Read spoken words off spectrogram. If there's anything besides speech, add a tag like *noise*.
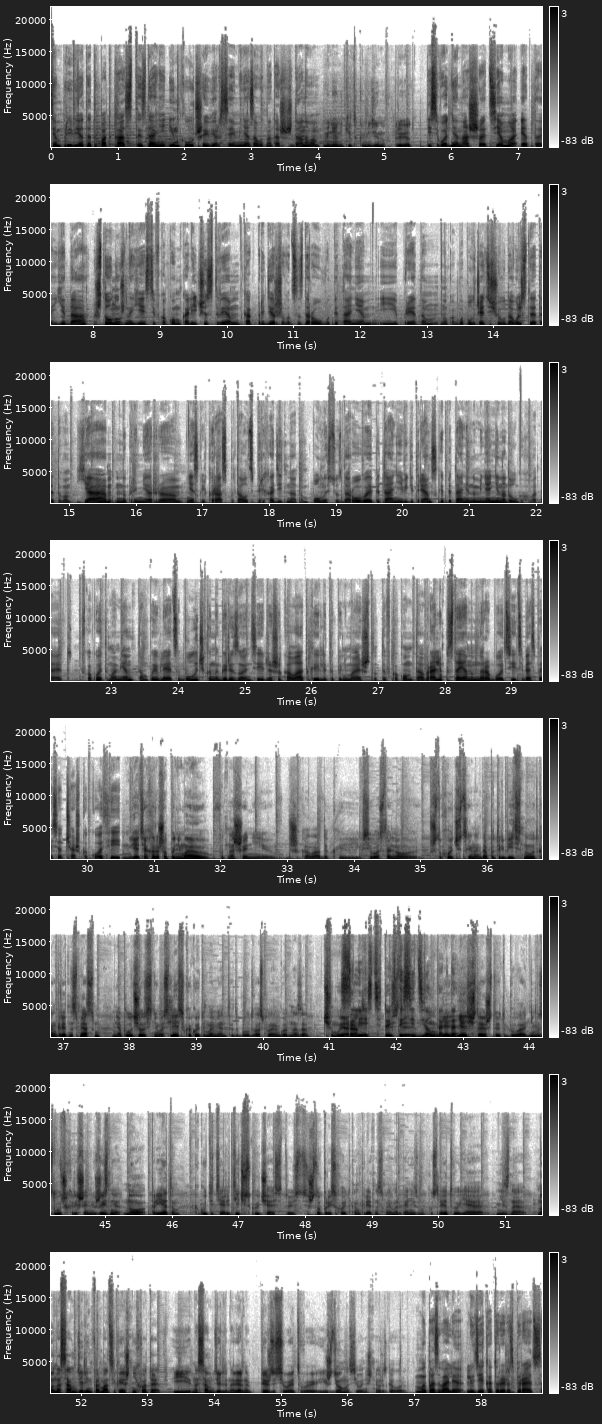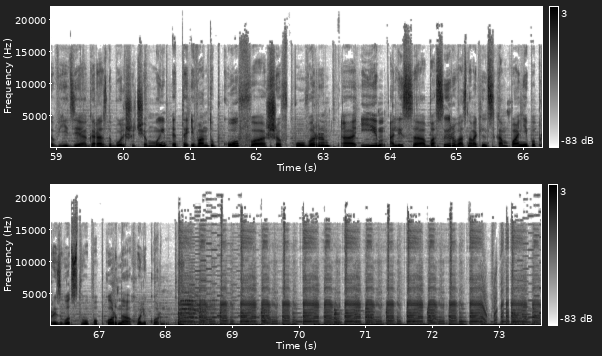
Всем привет, это подкаст издания «Инк. Лучшая версия». Меня зовут Наташа Жданова. Меня Никита Комединов. Привет. И сегодня наша тема — это еда, что нужно есть и в каком количестве, как придерживаться здорового питания и при этом, ну, как бы получать еще удовольствие от этого. Я, например, несколько раз пыталась переходить на там полностью здоровое питание, вегетарианское питание, но меня ненадолго хватает. В какой-то момент там появляется булочка на горизонте или шоколадка, или ты понимаешь, что ты в каком-то аврале постоянном на работе, и тебя спасет чашка чашка кофе. Я тебя хорошо понимаю в отношении шоколадок и всего остального, что хочется иногда потребить. Но вот конкретно с мясом у меня получилось с него слезть в какой-то момент. Это было два с половиной года назад. Чему я слезть. рад. Слезть. То, То есть ты сидел ну, тогда? Я, я считаю, что это было одним из лучших решений в жизни, но при этом какую-то теоретическую часть, то есть что происходит конкретно с моим организмом после этого, я не знаю. Но на самом деле информации, конечно, не хватает. И на самом деле, наверное, прежде всего этого и ждем от сегодняшнего разговора. Мы позвали людей, которые разбираются в еде гораздо больше, чем мы. Это Иван Дубков, э, шеф-повар, э, и Алиса Басырова, основательница компании по производству попкорна «Холикорн». Корн.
